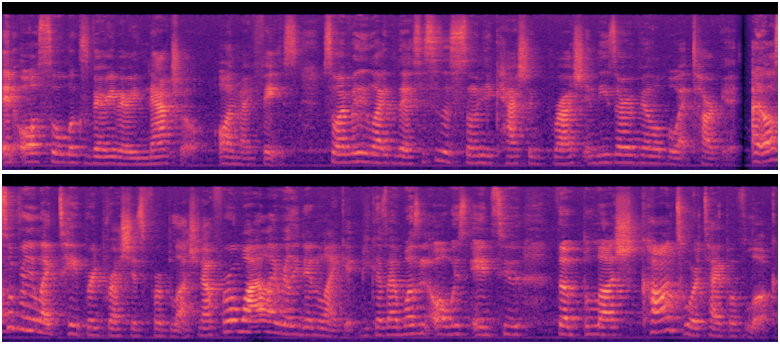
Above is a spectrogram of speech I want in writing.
and also looks very very natural on my face. So I really like this. This is a Sonia Kashuk brush and these are available at Target. I also really like tapered brushes for blush. Now for a while I really didn't like it because I wasn't always into the blush contour type of look.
